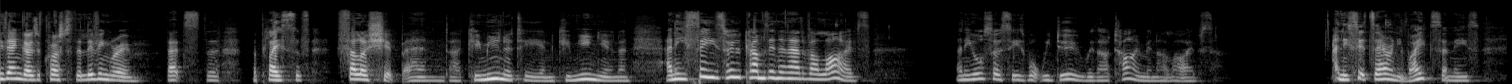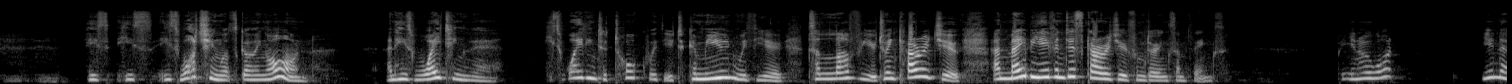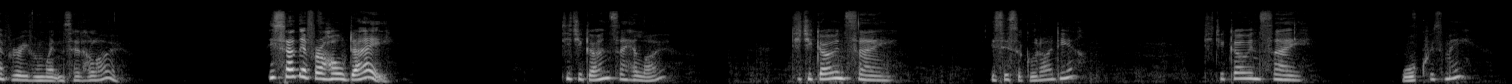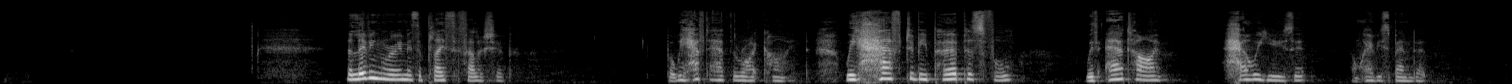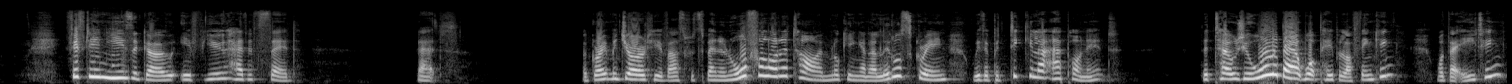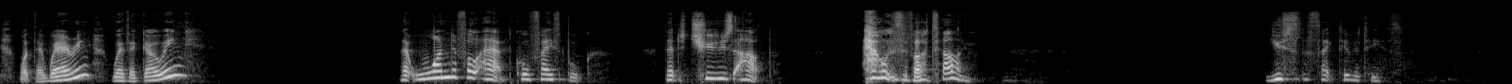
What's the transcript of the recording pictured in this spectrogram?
He then goes across to the living room. That's the, the place of fellowship and uh, community and communion. And, and he sees who comes in and out of our lives. And he also sees what we do with our time in our lives. And he sits there and he waits and he's, he's, he's, he's watching what's going on. And he's waiting there. He's waiting to talk with you, to commune with you, to love you, to encourage you, and maybe even discourage you from doing some things. But you know what? You never even went and said hello. He sat there for a whole day. Did you go and say hello? Did you go and say, Is this a good idea? Did you go and say, Walk with me? The living room is a place of fellowship. But we have to have the right kind. We have to be purposeful with our time, how we use it, and where we spend it. 15 years ago, if you had have said that a great majority of us would spend an awful lot of time looking at a little screen with a particular app on it that tells you all about what people are thinking, what they're eating, what they're wearing, where they're going. That wonderful app called Facebook that chews up hours of our time. Useless activities.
